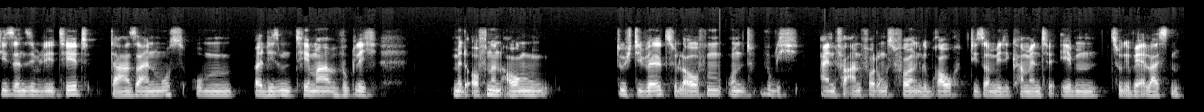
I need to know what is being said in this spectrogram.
die Sensibilität da sein muss, um bei diesem Thema wirklich mit offenen Augen durch die Welt zu laufen und wirklich einen verantwortungsvollen Gebrauch dieser Medikamente eben zu gewährleisten.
